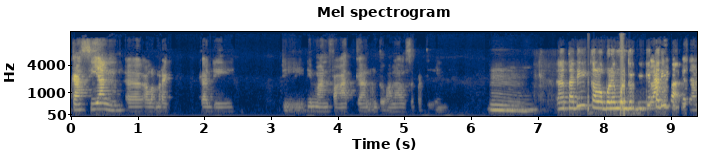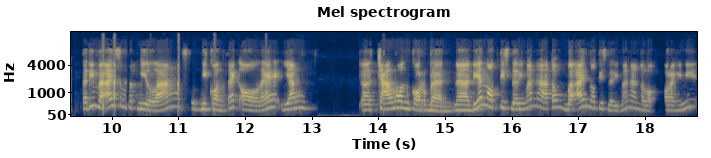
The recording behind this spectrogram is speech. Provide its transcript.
kasihan uh, kalau mereka di, di dimanfaatkan untuk hal-hal seperti ini. Hmm. Uh, tadi kalau boleh mundur dikit tadi Mbak tadi Mbak Ai sempat bilang dikontak oleh yang uh, calon korban. Nah, dia notice dari mana atau Mbak Ai notice dari mana kalau orang ini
